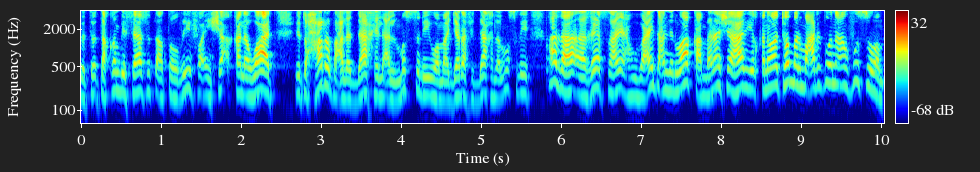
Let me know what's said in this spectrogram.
تقوم بسياسة التوظيف وإنشاء قنوات لتحرض على الداخل المصري وما جرى في الداخل المصري. هذا غير صحيح وبعيد عن الواقع. من انشا هذه القنوات هم المعارضون أنفسهم.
